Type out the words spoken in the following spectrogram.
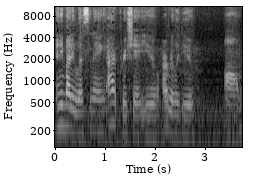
Anybody listening, I appreciate you. I really do. Um,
